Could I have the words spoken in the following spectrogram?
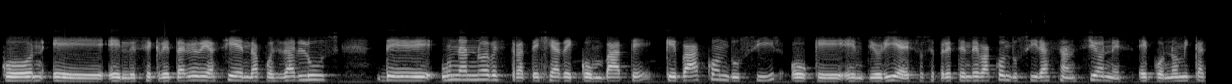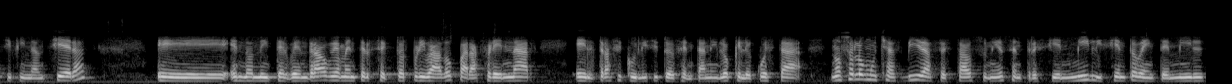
con eh, el secretario de Hacienda, pues da luz de una nueva estrategia de combate que va a conducir, o que en teoría eso se pretende, va a conducir a sanciones económicas y financieras, eh, en donde intervendrá obviamente el sector privado para frenar el tráfico ilícito de fentanilo que le cuesta no solo muchas vidas a Estados Unidos, entre 100 mil y 120 mil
